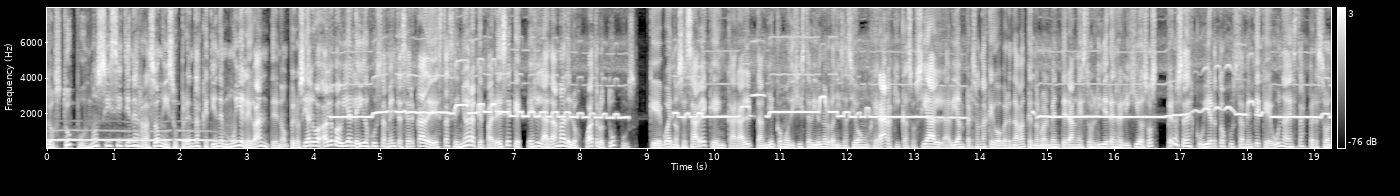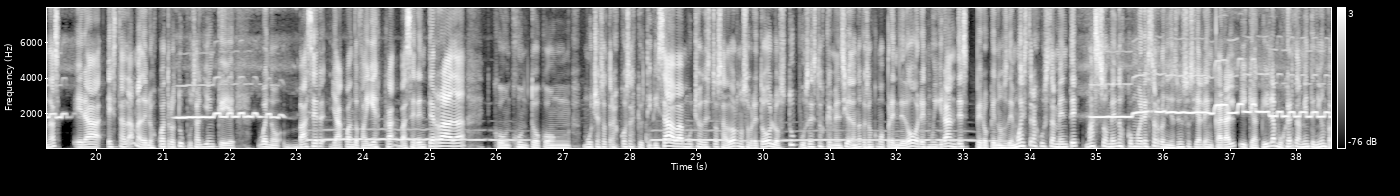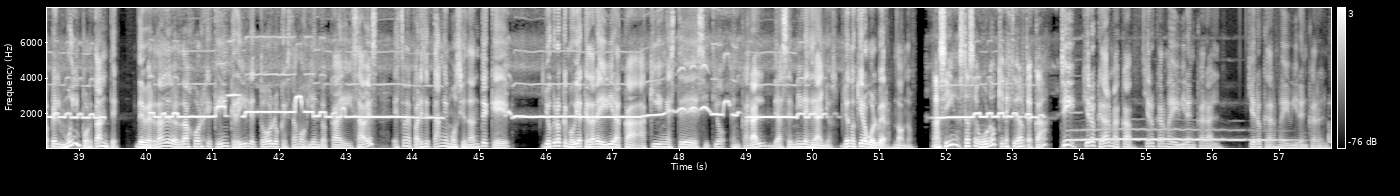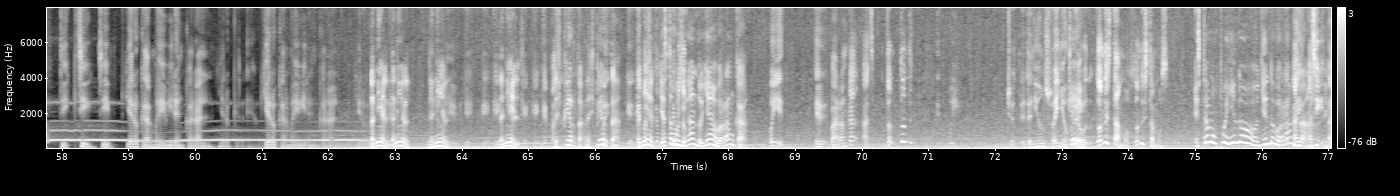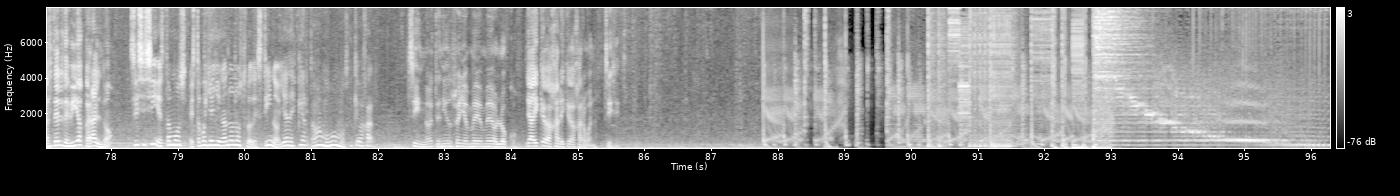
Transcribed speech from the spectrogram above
Los tupus, ¿no? Sí, sí, tienes razón. Y su prenda es que tiene muy elegante, ¿no? Pero sí, algo, algo había leído justamente acerca de esta señora que parece que es la dama de los cuatro tupus. Que bueno, se sabe que en Caral también, como dijiste, había una organización jerárquica, social, habían personas que gobernaban que normalmente eran estos líderes religiosos, pero se ha descubierto justamente que una de estas personas era esta dama de los cuatro tupus, alguien que, bueno, va a ser, ya cuando fallezca, va a ser enterrada junto con muchas otras cosas que utilizaba, muchos de estos adornos, sobre todo los tupus, estos que mencionas, ¿no? que son como prendedores muy grandes, pero que nos demuestra justamente más o menos cómo era esa organización social en Caral y que aquí la mujer también tenía un papel muy importante. De verdad, de verdad, Jorge, qué increíble todo lo que estamos viendo acá y, ¿sabes? Esto me parece tan emocionante que yo creo que me voy a quedar a vivir acá, aquí en este sitio, en Caral, de hace miles de años. Yo no quiero volver, no, no. ¿Ah, sí? ¿Estás seguro? ¿Quieres quedarte acá? Sí, quiero quedarme acá. Quiero quedarme a vivir en Caral. Quiero quedarme a vivir en Caral. Sí, sí, sí. Quiero quedarme a vivir en Caral. Quiero, quiero quedarme a vivir en Caral. Daniel, Daniel, Daniel. Daniel, despierta, despierta. Daniel, ya estamos llegando, ya, Barranca. Oye, eh, Barranca, ¿dónde? dónde? Uy, he tenido un sueño, creo. ¿Dónde estamos? ¿Dónde estamos? Estamos pues yendo, yendo a Barranca. Ah, sí, hasta el desvío a Caral, ¿no? Sí, sí, sí, estamos, estamos ya llegando a nuestro destino. Ya despierta, vamos, vamos, hay que bajar. Sí, no he tenido un sueño medio, medio loco. Ya hay que bajar, hay que bajar, bueno, sí, sí.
